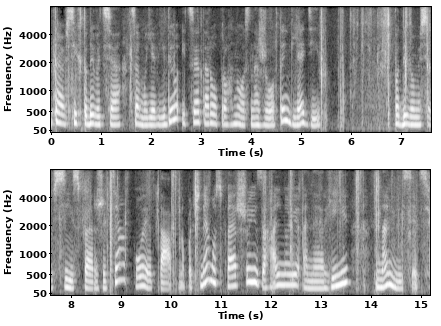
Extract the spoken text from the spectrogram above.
Вітаю всіх, хто дивиться це моє відео, і це таро прогноз на жовтень для дів. Подивимося всі сфери життя поетапно. Почнемо з першої загальної енергії на місяць.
